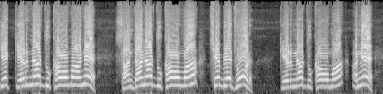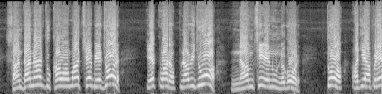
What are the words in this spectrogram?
કે કેળના દુખાવામાં અને સાંધાના દુખાવામાં છે બે જોડ. કેળના દુખાવામાં અને સાંધાના દુખાવામાં છે બે જોડ. એકવાર અપનાવી જુઓ, નામ છે એનું નગોળ. તો આજે આપણે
